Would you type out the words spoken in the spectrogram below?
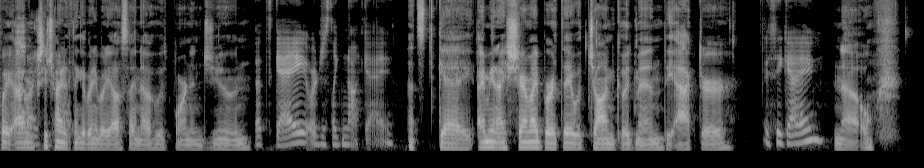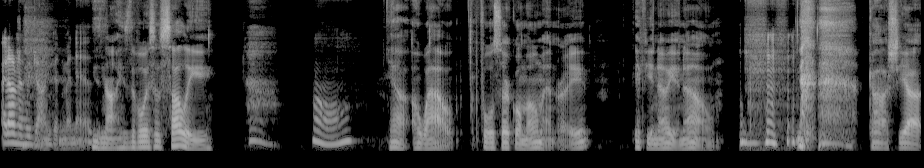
Wait, I'm actually trying to think of anybody else I know who was born in June. That's gay or just like not gay? That's gay. I mean, I share my birthday with John Goodman, the actor. Is he gay? No, I don't know who John Goodman is. he's not. He's the voice of Sully. Oh. Yeah. Oh wow. Full circle moment, right? If you know, you know. Gosh, yeah.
